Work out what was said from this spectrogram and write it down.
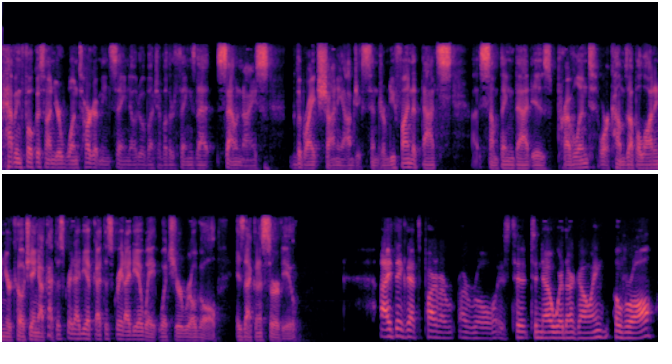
having focus on your one target means saying no to a bunch of other things that sound nice the bright shiny object syndrome. Do you find that that's uh, something that is prevalent or comes up a lot in your coaching? I've got this great idea. I've got this great idea. Wait, what's your real goal? Is that going to serve you? I think that's part of our, our role is to to know where they're going overall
